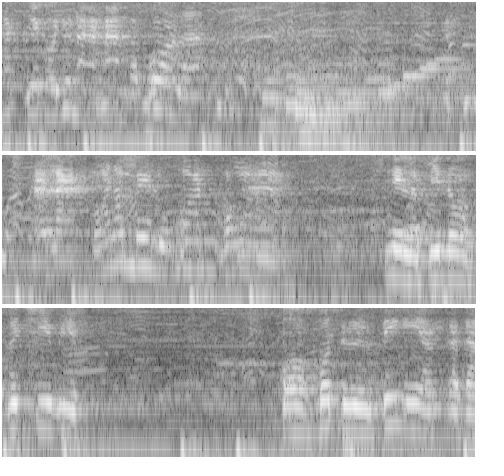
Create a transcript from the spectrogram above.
นักเก็บเอาอยู่หน้าห้างกับพ่อละนั่นแหละหมอน้ำเมลูกอ่อนของอานี่แหละพี่น้องคือชีวิต ออกบ่ถือได้เอียงกระได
